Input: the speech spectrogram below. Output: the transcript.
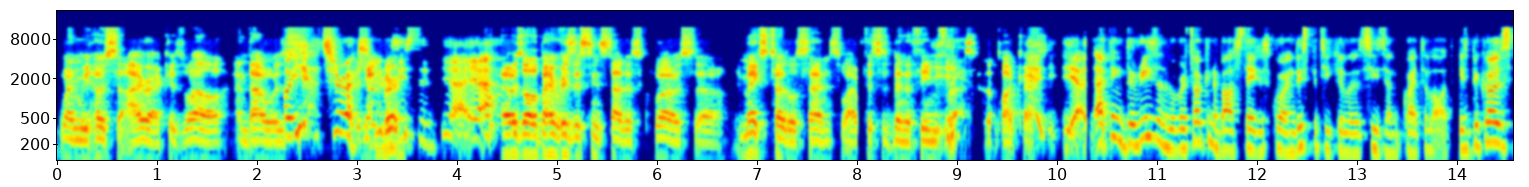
when we hosted IREC as well, and that was oh yeah, true. Resisted. Yeah, yeah. That was all about resisting status quo, so it makes total sense why this has been a theme for us in the podcast. Yeah, I think the reason we were talking about status quo in this particular season quite a lot is because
